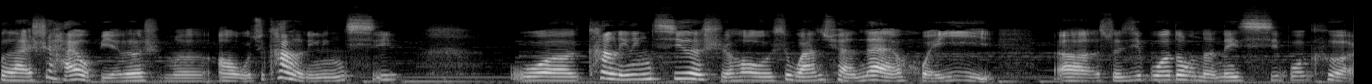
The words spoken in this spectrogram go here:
本来是还有别的什么哦，我去看了《零零七》。我看《零零七》的时候是完全在回忆，呃，随机波动的那期播客，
